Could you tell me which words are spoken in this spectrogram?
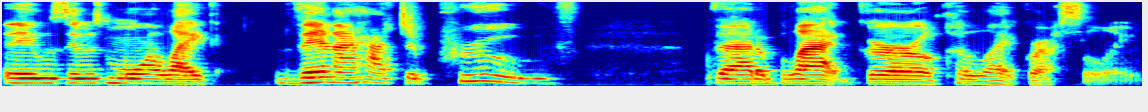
it was it was more like then I had to prove that a black girl could like wrestling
